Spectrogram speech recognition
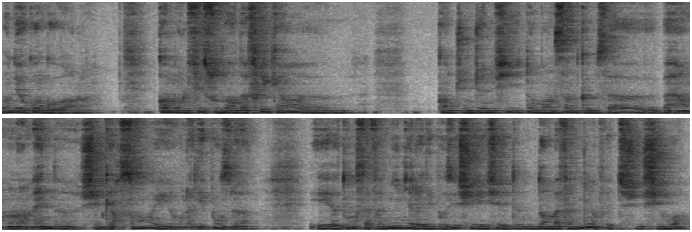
on est au Congo. Hein. Comme on le fait souvent en Afrique, hein, quand une jeune fille tombe enceinte comme ça, ben, on l'emmène chez le garçon et on la dépose là. Et donc sa famille vient la déposer chez, dans ma famille, en fait, chez moi.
